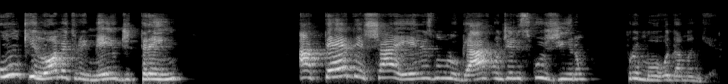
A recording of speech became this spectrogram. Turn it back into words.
um quilômetro e meio de trem até deixar eles num lugar onde eles fugiram para o Morro da Mangueira.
